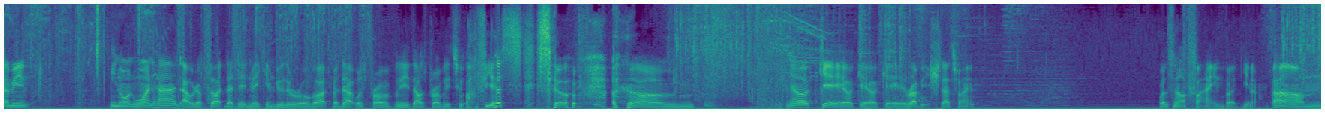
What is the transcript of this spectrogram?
I mean, you know, on one hand, I would have thought that they'd make him do the robot, but that was probably that was probably too obvious. So, um, okay, okay, okay, rubbish. That's fine. Well, it's not fine, but you know. Um,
